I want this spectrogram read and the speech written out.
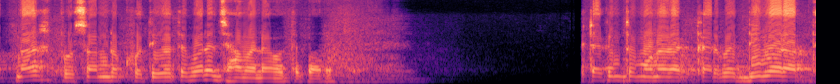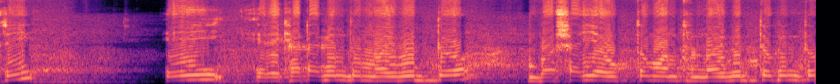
আপনার প্রচণ্ড ক্ষতি হতে পারে, ঝামেলা হতে পারে। এটা কিন্তু মনে রাখতে হবে, দিবারাত্রি এই রেখাটা কিন্তু নৈবেদ্য বসাইয়া উক্ত মন্ত্র নৈবেদ্য কিন্তু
